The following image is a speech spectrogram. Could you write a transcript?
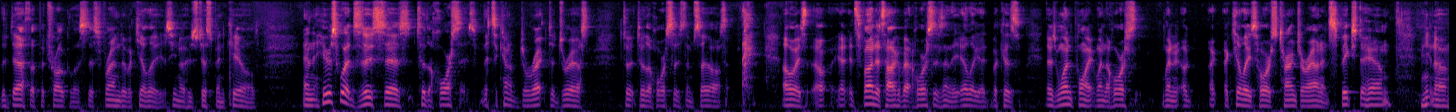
the death of Patroclus, this friend of Achilles, you know, who's just been killed. And here's what Zeus says to the horses. It's a kind of direct address to, to the horses themselves. Oh, Always, oh, it's fun to talk about horses in the Iliad because there's one point when the horse, when uh, Achilles' horse turns around and speaks to him. You know,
